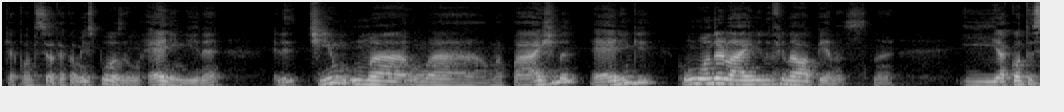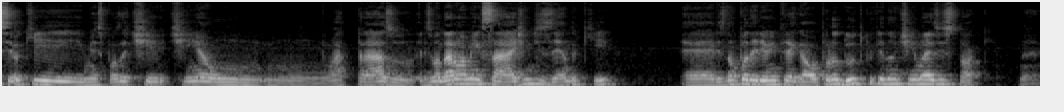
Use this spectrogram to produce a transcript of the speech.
que aconteceu até com a minha esposa, o Ering, né? Ele tinha uma, uma, uma página, Ering, com um underline no final apenas, né? E aconteceu que minha esposa tinha um, um atraso. Eles mandaram uma mensagem dizendo que é, eles não poderiam entregar o produto porque não tinha mais estoque. Né?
